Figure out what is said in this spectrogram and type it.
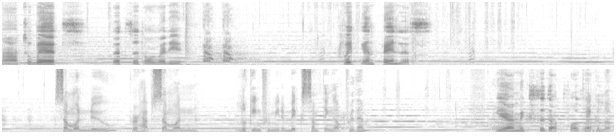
Ah, too bad. That's it already. Quick and painless. Someone new? Perhaps someone looking for me to mix something up for them? Yeah, I mixed it up for them. Take a look.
